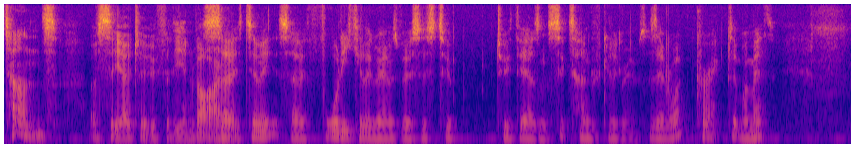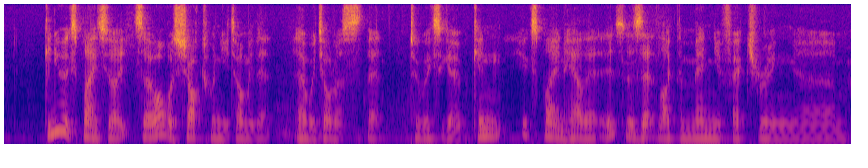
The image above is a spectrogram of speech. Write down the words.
tonnes of CO2 for the environment. to me, so forty kilograms versus two two thousand six hundred kilograms. Is that right? Correct. Is that my math? Can you explain? So, so I was shocked when you told me that. Uh, we told us that two weeks ago. Can you explain how that is? Is that like the manufacturing, um,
